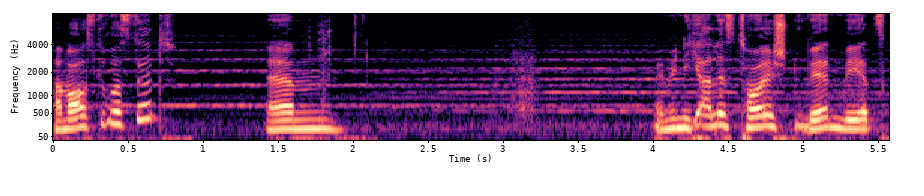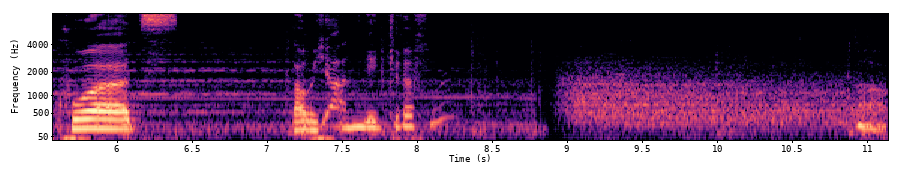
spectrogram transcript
Haben wir ausgerüstet. Ähm, wenn mich nicht alles täuscht, werden wir jetzt kurz, glaube ich, angegriffen. Ah.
